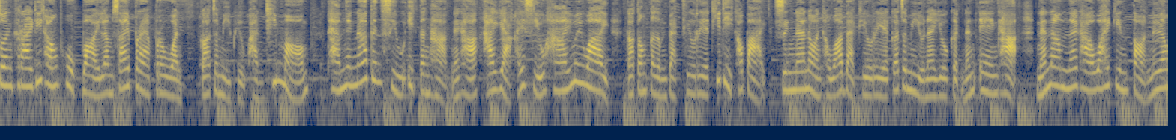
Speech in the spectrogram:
ส่วนใครที่ท้องผูกบ่อยลำไส้แปรปรวน ก็จะมีผิวพรรณที่หมอง แถมยังน่าเป็นสิวอีกต่างหากนะคะ ถ้าอยากให้สิวหายไวๆ ก็ต้องเติมแบคทีเรียที่ดีเข้าไป ซึ่งแน่นอนค่ะว่าแบคทีเรียก็จะมีอยู่ในโยเกิร์ตนั่นเองค่ะ แนะนำนะคะว่าให้กินต่อเนื่อง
